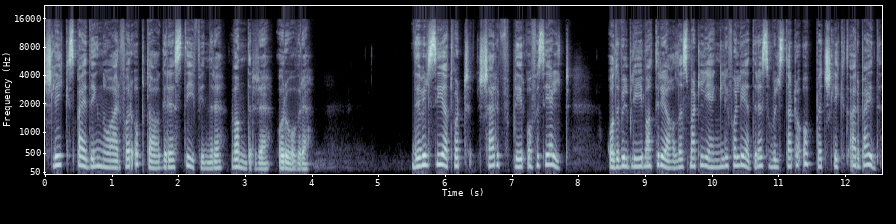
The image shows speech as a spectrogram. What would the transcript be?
slik speiding nå er for oppdagere, stifinnere, vandrere og rovere. Det vil si at vårt skjerf blir offisielt, og det vil bli materiale som er tilgjengelig for ledere som vil starte opp et slikt arbeid.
